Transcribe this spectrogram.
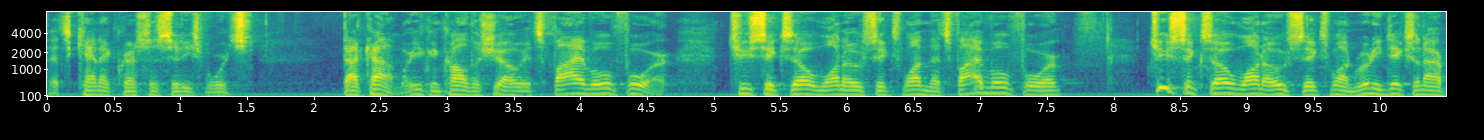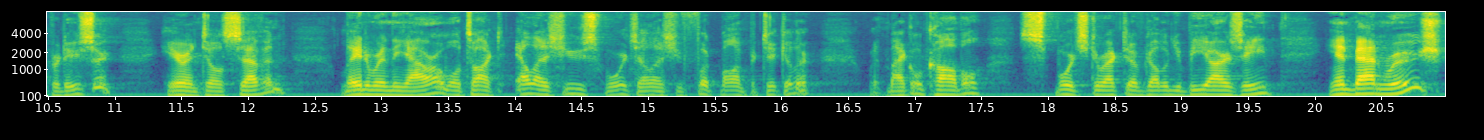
That's ken at crescentcitysports.com. Or you can call the show. It's 504 260 1061. That's 504 260 1061. Rudy Dixon, our producer, here until 7. Later in the hour, we'll talk LSU sports, LSU football in particular, with Michael Cauble, sports director of WBRZ in Baton Rouge.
